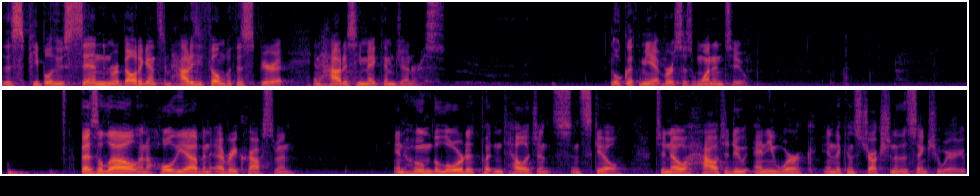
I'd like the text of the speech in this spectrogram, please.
his people who sinned and rebelled against him, how does he fill them with his spirit, and how does he make them generous? Look with me at verses 1 and 2. Bezalel and Aholiab and every craftsman in whom the Lord has put intelligence and skill to know how to do any work in the construction of the sanctuary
